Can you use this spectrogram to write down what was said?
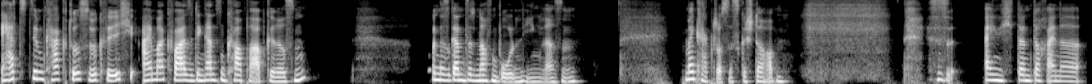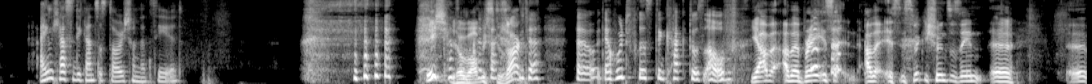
Er hat dem Kaktus wirklich einmal quasi den ganzen Körper abgerissen und das Ganze dann auf dem Boden liegen lassen. Mein Kaktus ist gestorben. Es ist eigentlich dann doch eine. Eigentlich hast du die ganze Story schon erzählt. Ich? Ich Kannst habe du überhaupt nichts gesagt. Der, äh, der Hund frisst den Kaktus auf. Ja, aber, aber Bray ist, aber es ist wirklich schön zu sehen, äh, äh,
